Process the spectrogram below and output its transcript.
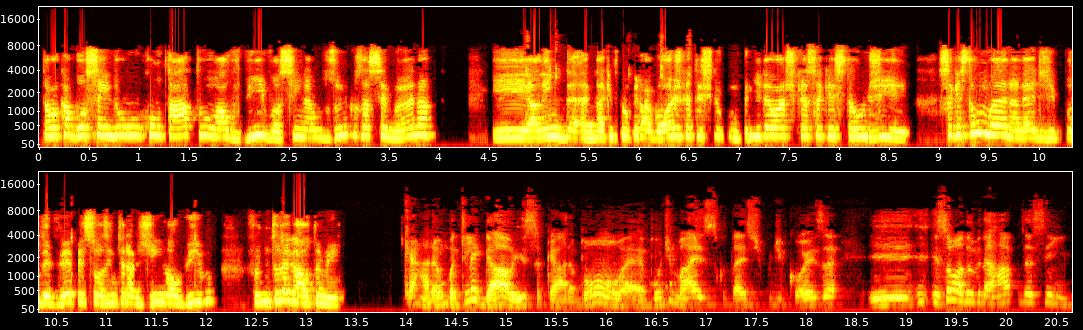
Então acabou sendo um contato ao vivo, assim, né? Um dos únicos da semana E além da questão pedagógica ter sido cumprida, eu acho que essa questão de. essa questão humana, né? De poder ver pessoas interagindo ao vivo, foi muito legal também. Caramba, que legal isso, cara. Bom, é bom demais escutar esse tipo de coisa. E, e, e só uma dúvida rápida, assim,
